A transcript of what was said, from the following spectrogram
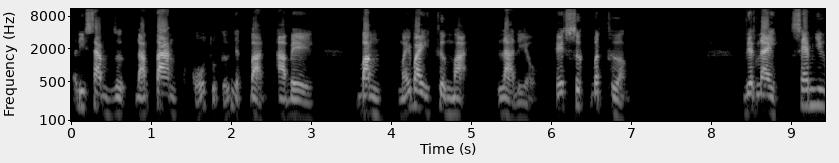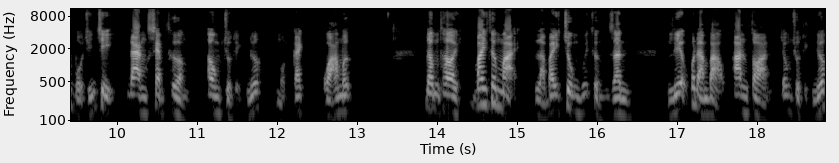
đã đi sang dự đám tang của cố Thủ tướng Nhật Bản Abe bằng máy bay thương mại là điều hết sức bất thường. Việc này xem như Bộ Chính trị đang xem thường ông Chủ tịch nước một cách quá mức. Đồng thời bay thương mại là bay chung với thường dân, liệu có đảm bảo an toàn trong Chủ tịch nước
